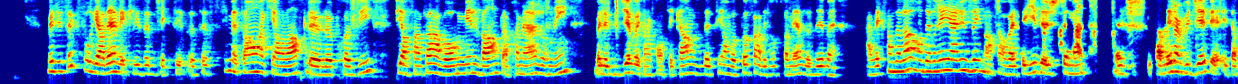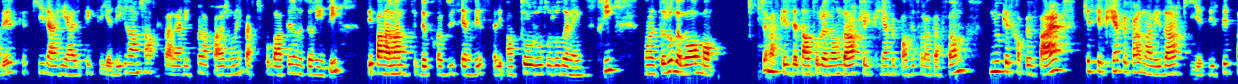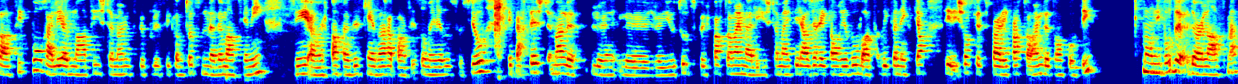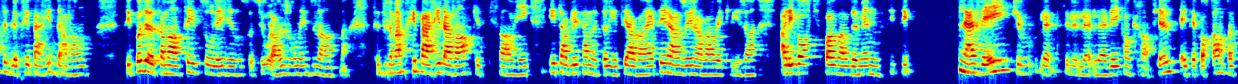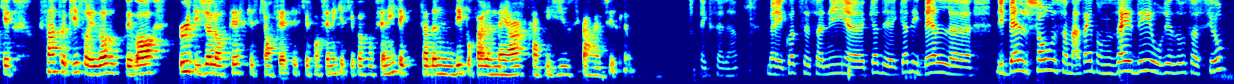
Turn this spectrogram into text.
Mais c'est ça qu'il faut regarder avec les objectifs. C'est-à-dire, si, mettons, on lance le, produit, puis on s'entend avoir 1000 ventes la première journée, ben, le budget va être en conséquence de, tu sais, on va pas faire des fausses promesses de dire, ben, avec 100 dollars, on devrait y arriver. Non, on va essayer de justement euh, établir un budget et établir qu'est-ce qui est la réalité. il y a des grandes chances que ça n'arrive pas la première journée parce qu'il faut bâtir une autorité, dépendamment du type de produit, service. Ça dépend toujours, toujours de l'industrie. On a toujours de voir, bon, justement ce que je disais tantôt, le nombre d'heures que le client peut passer sur la plateforme. Nous, qu'est-ce qu'on peut faire? Qu'est-ce que le client peut faire dans les heures qu'il a décidé de passer pour aller augmenter justement un petit peu plus? Et comme toi, tu nous l'avais mentionné, j'ai, je pense, un 10-15 heures à passer sur mes réseaux sociaux. C'est parfait, justement, le, le, le, YouTube, tu peux le faire toi-même, aller justement interagir avec ton réseau, bâtir des connexions. C'est des choses que tu peux aller faire toi-même de ton côté. Mon niveau d'un lancement, c'est de le préparer d'avance. C'est pas de commencer sur les réseaux sociaux la journée du lancement. C'est de vraiment préparer d'avance qu'est-ce qui s'en vient, établir sa notoriété avant, interagir avant avec les gens, aller voir ce qui se passe dans le domaine aussi. la veille, que la, veille concurrentielle est importante parce que sans copier sur les autres, vous pouvez voir eux déjà leurs tests, qu'est-ce qu'ils ont fait, qu'est-ce qui a fonctionné, qu'est-ce qui n'a pas fonctionné. Fait ça donne une idée pour faire une meilleure stratégie aussi par la suite. Là. Excellent. Ben écoute, c'est sonné euh, que, des, euh, des belles choses ce matin pour nous aider aux réseaux sociaux.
